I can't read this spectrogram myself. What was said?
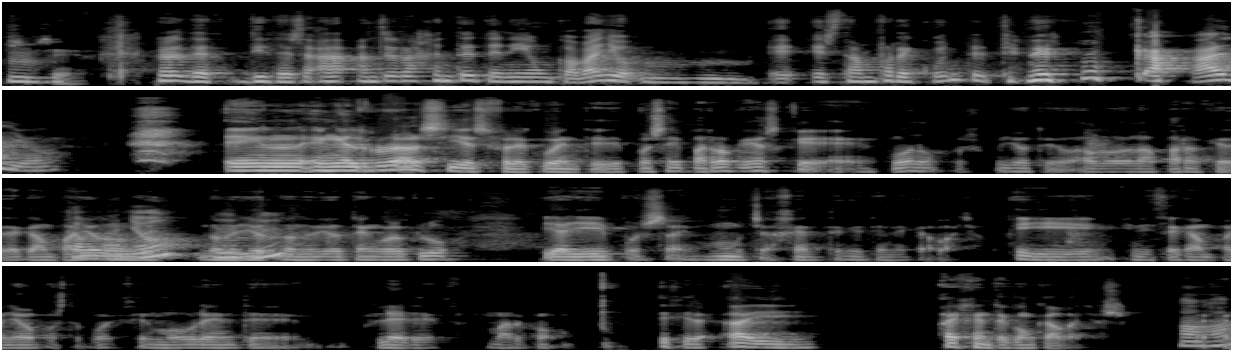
Sí, Ujú. sí. Pero de- dices, "Ah, antes la gente tenía un caballo. Mm, e- Es tan frecuente tener un caballo. En, en el rural sí es frecuente. y Después hay parroquias que, bueno, pues yo te hablo de la parroquia de Campaño, donde, donde, yo, ujú. donde yo tengo el club, y allí pues hay mucha gente que tiene caballo. Y, y dice Campañó, pues te puedo decir Mourente, Lérez, Marco. Es decir, hay, hay gente con caballos. Gente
